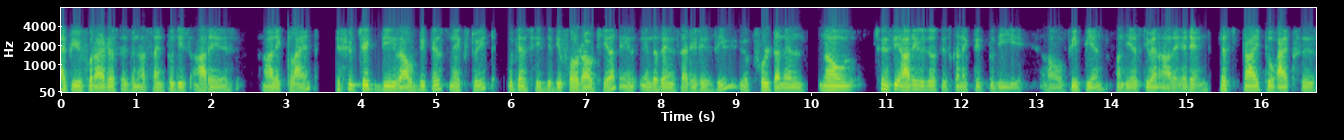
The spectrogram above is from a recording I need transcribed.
IPv4 address has been assigned to this RA, RA client. If you check the route details next to it, we can see the default route here in, in the sense that it is the full tunnel. Now, since the RA users is connected to the uh, VPN on the SD-WAN RA head end, let's try to access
